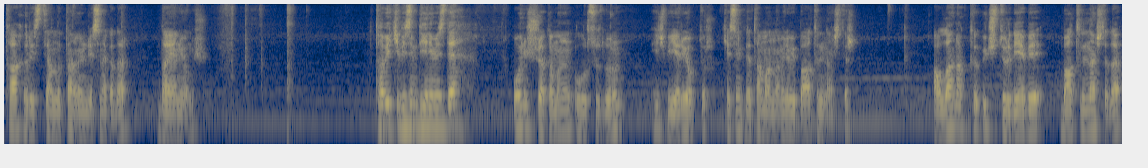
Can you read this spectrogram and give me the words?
ta Hristiyanlıktan öncesine kadar dayanıyormuş. Tabii ki bizim dinimizde 13 rakamının uğursuzluğunun hiçbir yeri yoktur. Kesinlikle tam anlamıyla bir batıl inançtır. Allah'ın hakkı 3'tür diye bir batıl inanç da, da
